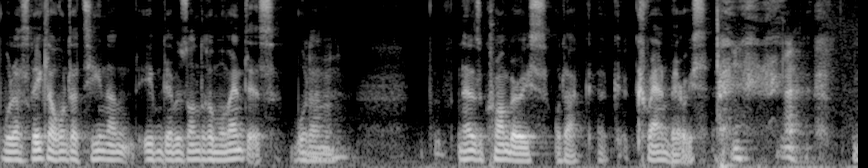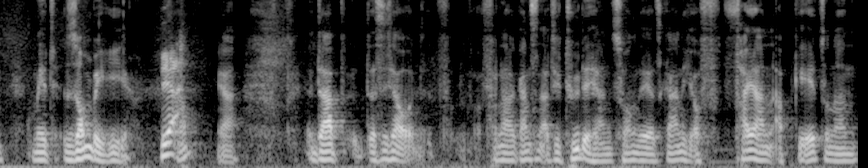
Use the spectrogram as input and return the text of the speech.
wo das Regler runterziehen dann eben der besondere Moment ist, wo dann ne, so Cranberries oder Cranberries mit Zombie. Ja. Ja, da, das ist ja auch von der ganzen Attitüde her ein Song, der jetzt gar nicht auf Feiern abgeht, sondern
